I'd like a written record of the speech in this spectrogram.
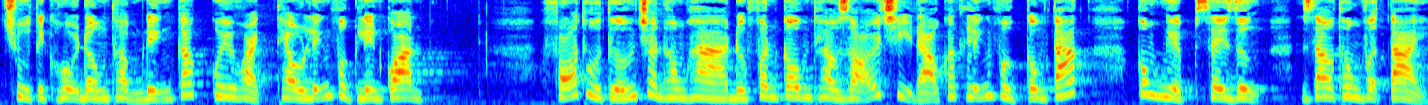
chủ tịch hội đồng thẩm định các quy hoạch theo lĩnh vực liên quan. Phó Thủ tướng Trần Hồng Hà được phân công theo dõi chỉ đạo các lĩnh vực công tác, công nghiệp xây dựng, giao thông vận tải,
